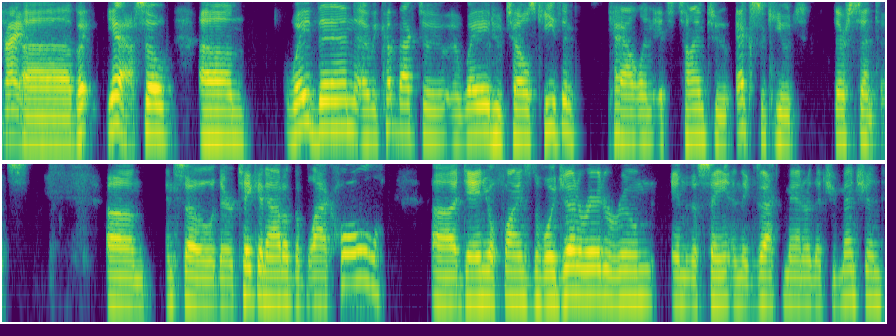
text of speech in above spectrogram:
Right. Uh, but yeah, so um, Wade then uh, we cut back to Wade who tells Keith and Callan it's time to execute their sentence. Um, and so they're taken out of the black hole. Uh, Daniel finds the void generator room in the same in the exact manner that you mentioned.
